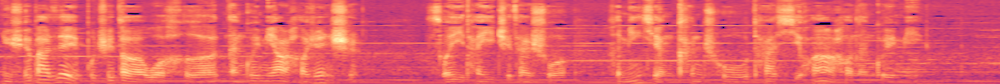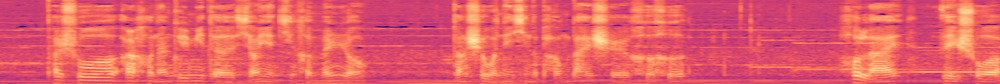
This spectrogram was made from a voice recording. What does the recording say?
女学霸 Z 不知道我和男闺蜜二号认识，所以她一直在说，很明显看出她喜欢二号男闺蜜。她说二号男闺蜜的小眼睛很温柔，当时我内心的旁白是呵呵。后来。Z 说：“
